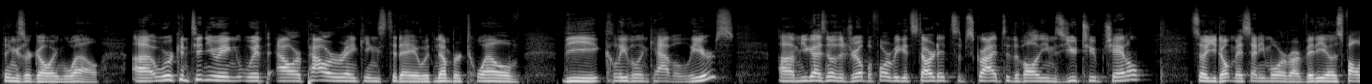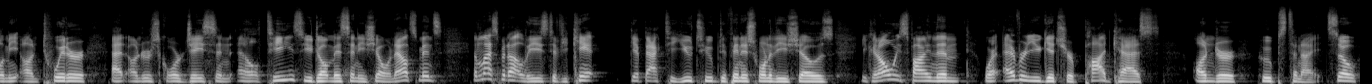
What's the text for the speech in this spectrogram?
things are going well. Uh, we're continuing with our power rankings today with number 12, the Cleveland Cavaliers. Um, you guys know the drill. Before we get started, subscribe to the Volumes YouTube channel so you don't miss any more of our videos. Follow me on Twitter at underscore Jason LT so you don't miss any show announcements. And last but not least, if you can't get back to YouTube to finish one of these shows, you can always find them wherever you get your podcasts under Hoops Tonight. So,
